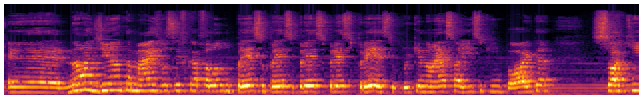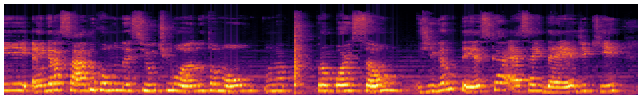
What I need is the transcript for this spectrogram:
É, não adianta mais você ficar falando preço, preço, preço, preço, preço, porque não é só isso que importa. Só que é engraçado como nesse último ano tomou uma proporção gigantesca essa ideia de que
